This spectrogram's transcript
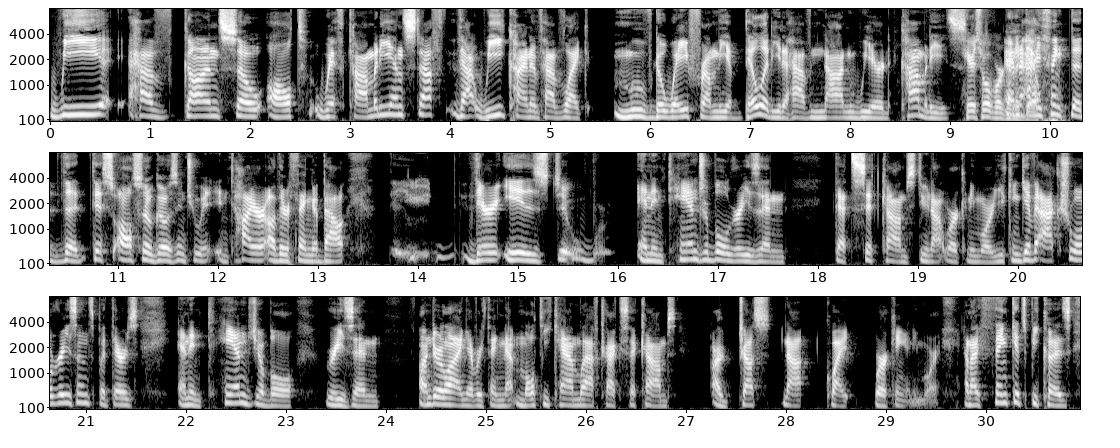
we have gone so alt with comedy and stuff that we kind of have like moved away from the ability to have non-weird comedies. Here's what we're gonna do. and. I think that the, this also goes into an entire other thing about there is an intangible reason that sitcoms do not work anymore. You can give actual reasons, but there's an intangible reason underlying everything that multicam laugh track sitcoms are just not quite working anymore. And I think it's because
